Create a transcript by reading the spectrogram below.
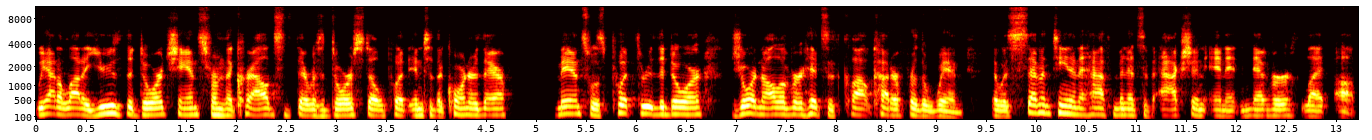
We had a lot of use the door chants from the crowd since there was a door still put into the corner there. Mance was put through the door. Jordan Oliver hits his clout cutter for the win. There was 17 and a half minutes of action and it never let up.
